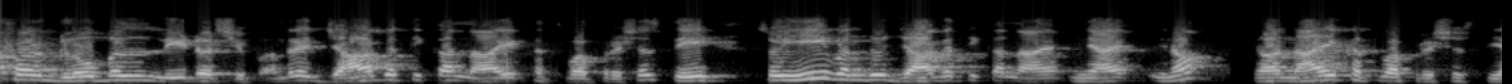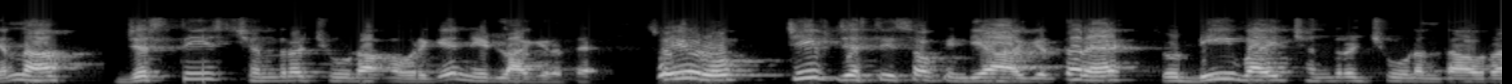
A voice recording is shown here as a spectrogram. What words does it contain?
for global leadership ಅಂದ್ರೆ ಜಾಗತಿಕ ನಾಯಕತ್ವ ಪ್ರಶಸ್ತಿ. ಸೊ ಈ ಒಂದು ಜಾಗತಿಕ ನಾಯ, ನ್ಯಾಯ ಏನೋ ನಾಯಕತ್ವ ಪ್ರಶಸ್ತಿಯನ್ನ ಜಸ್ಟಿಸ್ ಚಂದ್ರಚೂಡ ಅವರಿಗೆ ನೀಡಲಾಗಿರುತ್ತೆ. ಸೊ ಇವರು ಚೀಫ್ ಜಸ್ಟಿಸ್ ಆಫ್ ಇಂಡಿಯಾ ಆಗಿರ್ತಾರೆ. ಸೊ ಡಿ ವೈ ಚಂದ್ರಚೂಡ್ ಅಂತ ಅವರ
